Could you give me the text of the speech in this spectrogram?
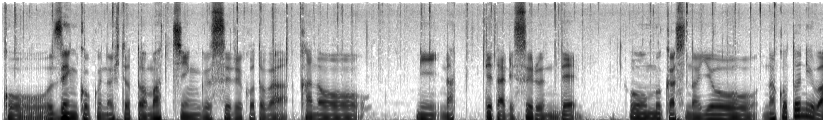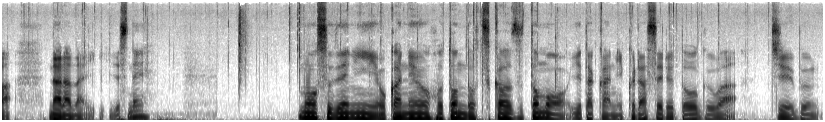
こう全国の人とマッチングすることが可能になってたりするんで大昔のようなことにはならないですね。もうすでにお金をほとんど使わずとも豊かに暮らせる道具は十分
